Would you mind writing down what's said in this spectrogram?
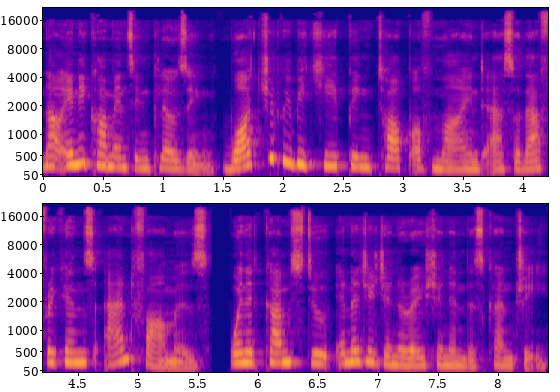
Now, any comments in closing? What should we be keeping top of mind as South Africans and farmers when it comes to energy generation in this country?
